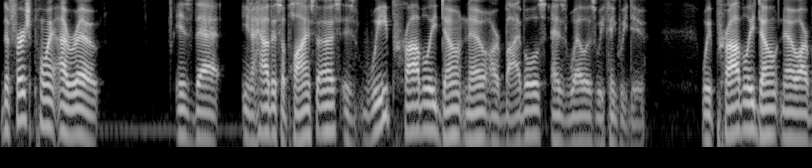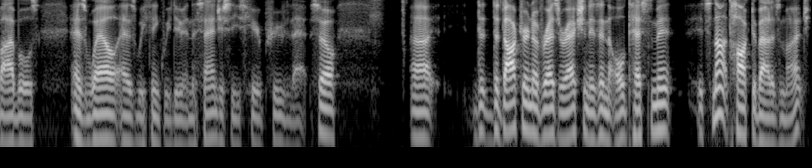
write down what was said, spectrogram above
the first point I wrote is that, you know, how this applies to us is we probably don't know our Bibles as well as we think we do. We probably don't know our Bibles as well as we think we do. And the Sadducees here prove that. So, uh, the, the doctrine of resurrection is in the Old Testament. It's not talked about as much.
